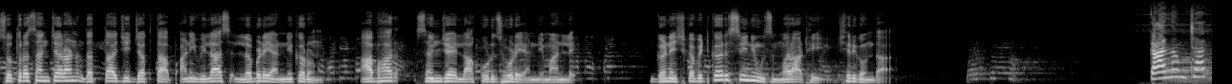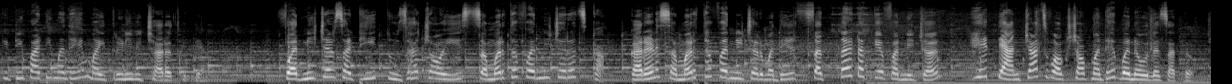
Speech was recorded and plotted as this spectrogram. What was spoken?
सूत्रसंचालन दत्ताजी जगताप आणि विलास लबडे यांनी करून आभार संजय लाकूड झोडे यांनी मानले. Ganesh Kavitkar C news Marathi Shrigonda. काल आमच्या किटी पार्टीमध्ये मैत्रिणी विचारत होत्या. फर्निचरसाठी तुझा चॉईस समर्थ फर्निचरच का? कारण समर्थ फर्निचरमधील सत्तर टक्के फर्निचर हे त्यांच्याच वर्कशॉपमध्ये बनवलं जातं.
